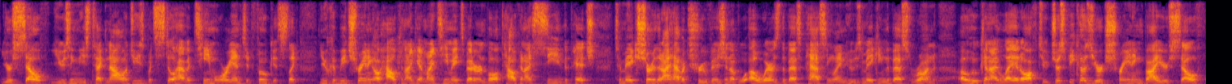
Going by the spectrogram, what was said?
yourself using these technologies, but still have a team oriented focus. Like you could be training, oh, how can I get my teammates better involved? How can I see the pitch to make sure that I have a true vision of, oh, where's the best passing lane? Who's making the best run? Oh, who can I lay it off to? Just because you're training by yourself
